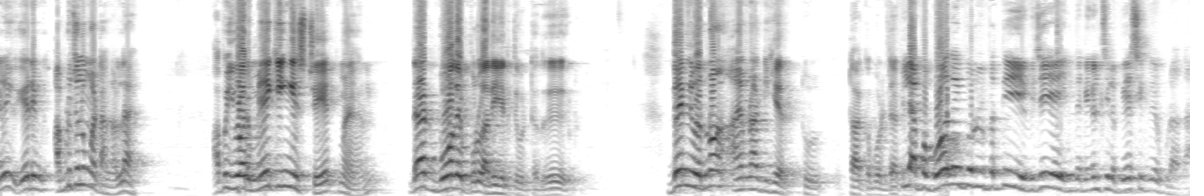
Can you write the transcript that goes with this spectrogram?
டேய் ஏடிஎம் அப்படி சொல்ல மாட்டாங்கல்ல. அப்போ you are making a statement that போதைப் பொருள் அதிகரித்து விட்டது. Then you know I am not here to talk about that இல்ல அப்ப போதைப் பொருள் பத்தி விஜய் இந்த நிகழ்ச்சியில பேசிக்கவே கூடாதா?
